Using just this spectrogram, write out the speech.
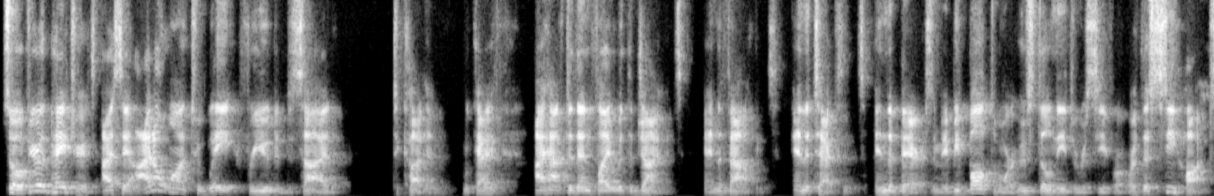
So if you're the Patriots, I say I don't want to wait for you to decide to cut him. Okay. I have to then fight with the Giants. and the Falcons and the Texans and the Bears and maybe Baltimore, who still needs a receiver, or the Seahawks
